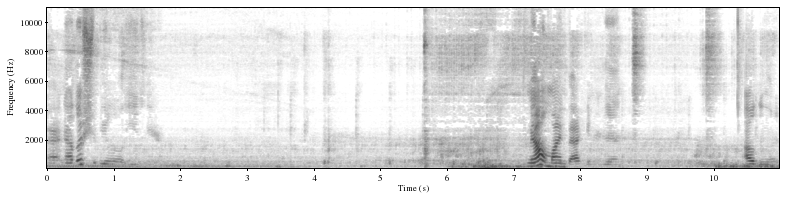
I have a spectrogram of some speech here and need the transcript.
Alright, now this should be a little easier. I mean, I don't mind backing it in. I'll do it.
